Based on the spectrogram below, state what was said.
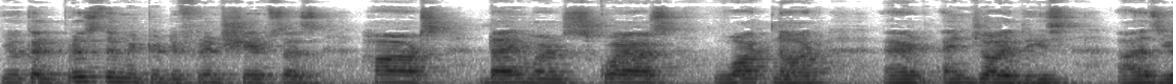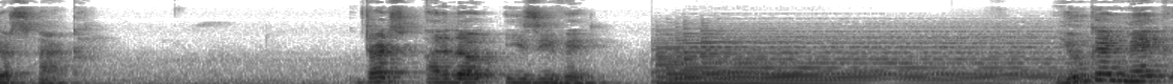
you can press them into different shapes as hearts, diamonds, squares, whatnot and enjoy these as your snack. That's another easy way. You can make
